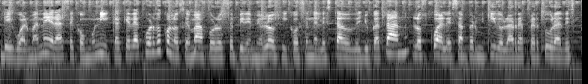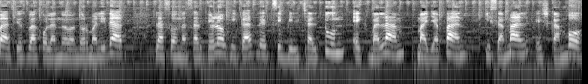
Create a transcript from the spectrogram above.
De igual manera, se comunica que de acuerdo con los semáforos epidemiológicos en el estado de Yucatán, los cuales han permitido la reapertura de espacios bajo la nueva normalidad, las zonas arqueológicas de Chaltún, Ekbalam, Mayapán, Izamal, Escambó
